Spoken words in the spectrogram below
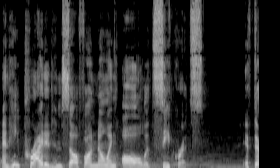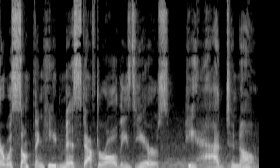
and he prided himself on knowing all its secrets. If there was something he'd missed after all these years, he had to know.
